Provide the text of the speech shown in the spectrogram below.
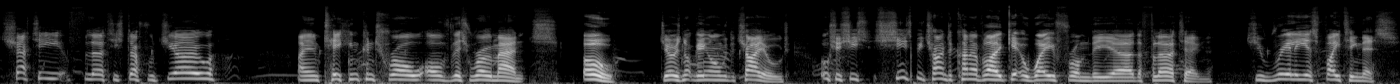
chatty, flirty stuff with Joe. I am taking control of this romance. Oh, Joe's not getting on with the child. Also, she, seems to be trying to kind of like get away from the uh, the flirting. She really is fighting this,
